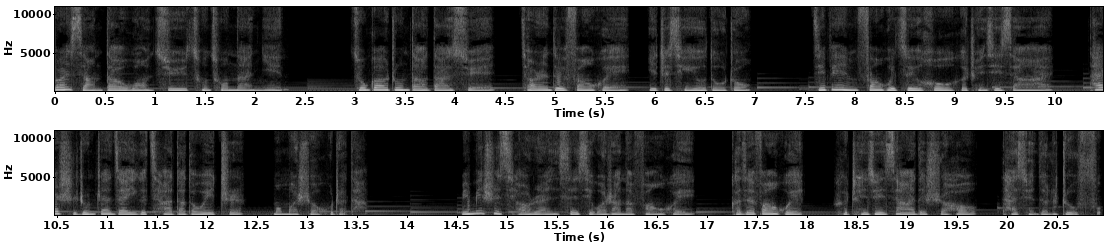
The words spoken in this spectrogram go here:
突然想到网剧《匆匆那年》，从高中到大学，乔然对方茴一直情有独钟。即便方茴最后和陈曦相爱，他还始终站在一个恰当的位置，默默守护着她。明明是乔然先喜欢上了方茴，可在方茴和陈迅相爱的时候，他选择了祝福。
